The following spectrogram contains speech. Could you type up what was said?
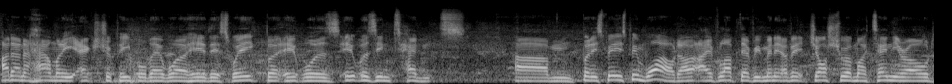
I don't know how many extra people there were here this week, but it was it was intense. Um, but it's been, it's been wild. I, have loved every minute of it. Joshua, my 10 year old,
